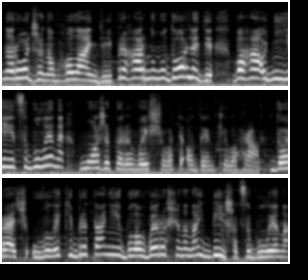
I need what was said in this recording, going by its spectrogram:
Народжена в Голландії. При гарному догляді вага однієї цибулини може перевищувати 1 кілограм. До речі, у Великій Британії була вирощена найбільша цибулина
